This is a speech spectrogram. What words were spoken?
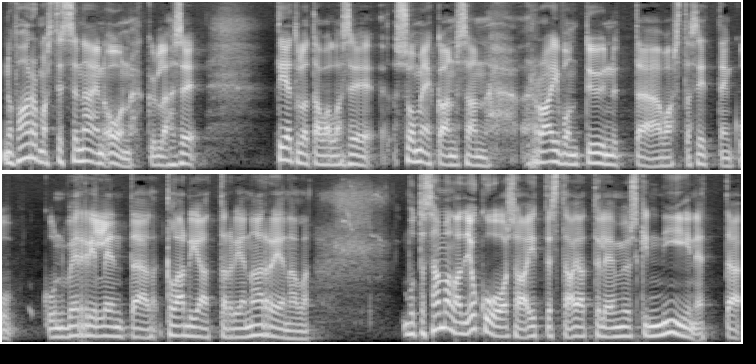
No varmasti se näin on. Kyllähän se tietyllä tavalla se somekansan raivon tyynnyttää vasta sitten, kun, kun veri lentää gladiaattorien areenalla. Mutta samalla joku osa itsestä ajattelee myöskin niin, että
